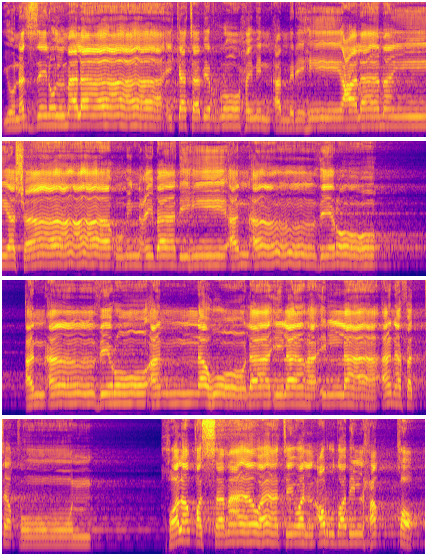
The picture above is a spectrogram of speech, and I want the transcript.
ينزل الملائكة بالروح من أمره على من يشاء من عباده أن أنذروا أن أنذروا أنه لا إله إلا أنا فاتقون. خلق السماوات والأرض بالحق.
